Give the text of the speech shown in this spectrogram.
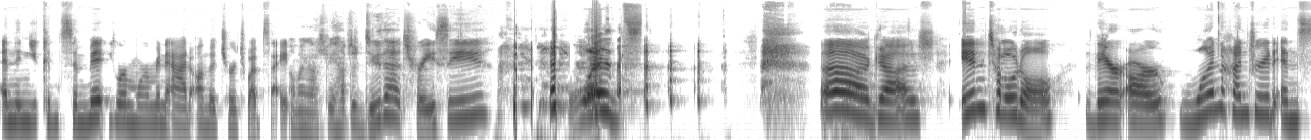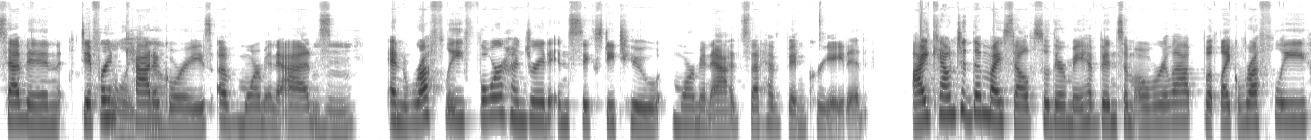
and then you can submit your Mormon ad on the church website. Oh my gosh, we have to do that, Tracy. what? Oh Wow. gosh. In total, there are 107 different Holy cow. categories of Mormon ads Mhm. and roughly 462 Mormon ads that have been created. I counted them myself, so there may have been some overlap, but like roughly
